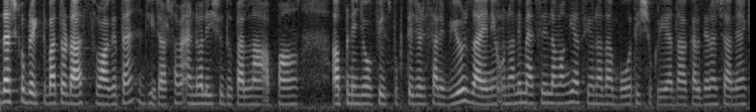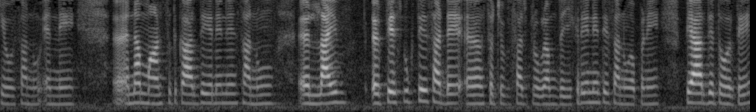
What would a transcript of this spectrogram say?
ਦਰਸ਼ਕੋ ਬ੍ਰੇਕ ਤੋਂ ਬਾਅਦ ਤੁਹਾਡਾ ਸਵਾਗਤ ਹੈ। ਜੀ ਡਾਕਟਰ ਸਾਹਿਬ ਐਂਡ ਵਾਲੇ ਇਸ਼ੂ ਤੋਂ ਪਹਿਲਾਂ ਆਪਾਂ ਆਪਣੇ ਜੋ ਫੇਸਬੁੱਕ ਤੇ ਜਿਹੜੇ ਸਾਰੇ ਵਿਊਅਰਸ ਆਏ ਨੇ ਉਹਨਾਂ ਦੇ ਮੈਸੇਜ ਲਵਾਂਗੇ। ਅਸੀਂ ਉਹਨਾਂ ਦਾ ਬਹੁਤ ਹੀ ਸ਼ੁਕਰੀਆ ਅਦਾ ਕਰ ਦੇਣਾ ਚਾਹੁੰਦੇ ਹਾਂ ਕਿ ਉਹ ਸਾਨੂੰ ਇੰਨੇ ਇੰਨਾ ਮਾਣ ਸਤਿਕਾਰ ਦੇ ਰਹੇ ਨੇ ਸਾਨੂੰ ਲਾਈਵ ਫੇਸਬੁੱਕ ਤੇ ਸਾਡੇ ਸੱਚ ਸੱਚ ਪ੍ਰੋਗਰਾਮ ਦੇਖ ਰਹੇ ਨੇ ਤੇ ਸਾਨੂੰ ਆਪਣੇ ਪਿਆਰ ਦੇ ਤੌਰ ਤੇ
